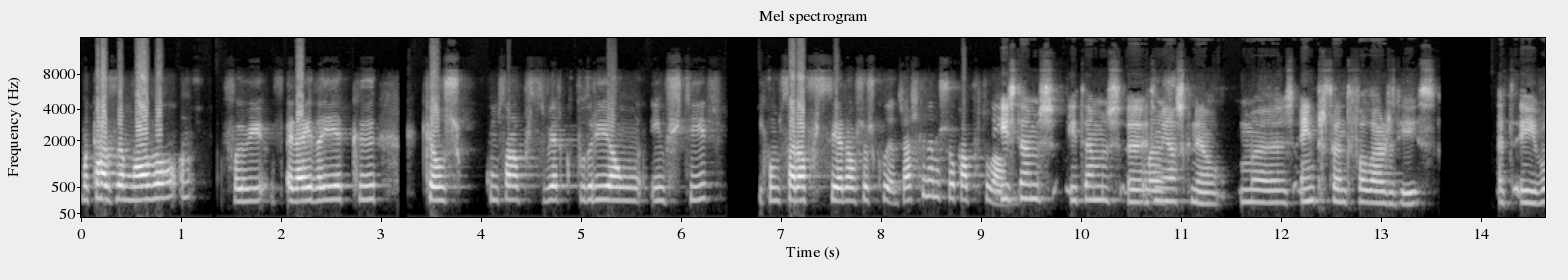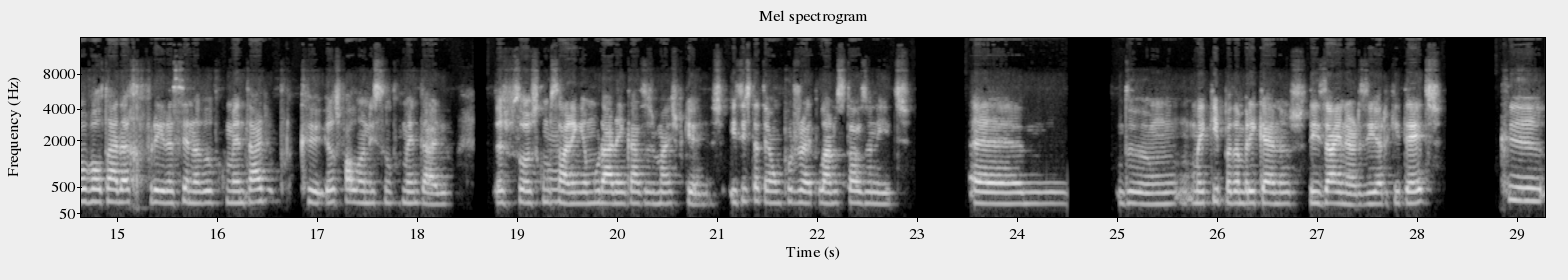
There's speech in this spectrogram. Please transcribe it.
uma casa móvel foi, era a ideia que, que eles começaram a perceber que poderiam investir e começar a oferecer aos seus clientes. Acho que ainda não chegou cá a Portugal. E estamos, e estamos uh, mas... eu também acho que não, mas é interessante falar disso. E vou voltar a referir a cena do documentário, porque eles falam nisso no documentário, das pessoas hum. começarem hum. a morar em casas mais pequenas. Existe até um projeto lá nos Estados Unidos um, de um, uma equipa de americanos, designers e arquitetos, que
